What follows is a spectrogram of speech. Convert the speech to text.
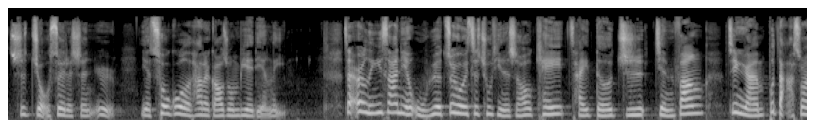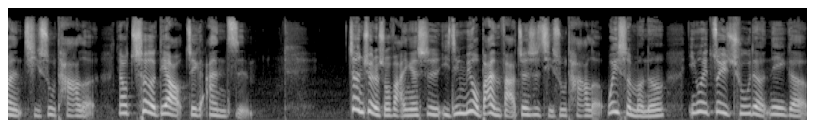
十九岁的生日，也错过了他的高中毕业典礼。在二零一三年五月最后一次出庭的时候，K 才得知检方竟然不打算起诉他了，要撤掉这个案子。正确的说法应该是已经没有办法正式起诉他了。为什么呢？因为最初的那个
